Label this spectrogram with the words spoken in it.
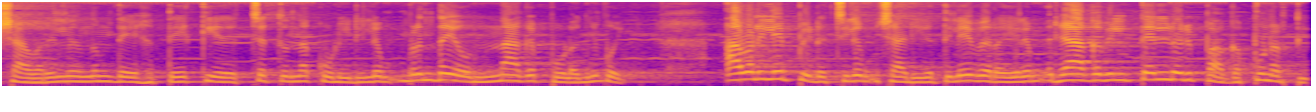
ഷവറിൽ നിന്നും ദേഹത്തേക്ക് ഇരച്ചെത്തുന്ന കുളിരിലും വൃന്ദയൊന്നാകെ പുളഞ്ഞുപോയി. അവളിലെ പിടച്ചിലും ശരീരത്തിലെ വിറയലും രാഘവിൽ തെല്ലൊരു പകപ്പുണർത്തി.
